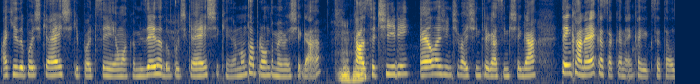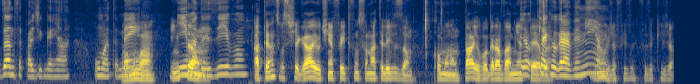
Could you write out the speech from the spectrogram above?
aqui do podcast, que pode ser uma camiseta do podcast, que ainda não tá pronta, mas vai chegar. Uhum. Caso você tire ela, a gente vai te entregar assim que chegar. Tem caneca, essa caneca aí que você tá usando, você pode ganhar uma também. Vamos lá. Então, adesivo. até antes de você chegar, eu tinha feito funcionar a televisão. Como não tá, eu vou gravar a minha Eu- tela. quer que eu grave a minha? Não, eu já fiz, fiz aqui já.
